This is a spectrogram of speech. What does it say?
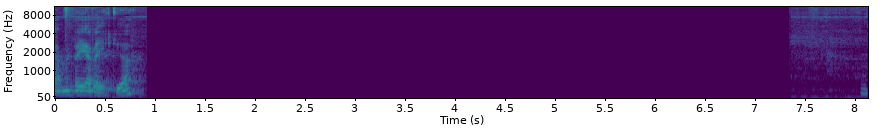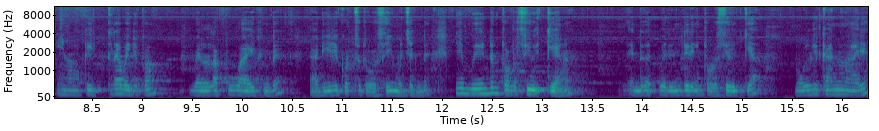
കമന്റായി അറിയിക്കുക. ഇനി നമുക്ക് ഇത്ര വലിപ്പം വെള്ളപ്പൂവായിട്ടുണ്ട്. അടിയിൽ കുറച്ച് തുളസിയും വെച്ചിട്ടുണ്ട്. ഇനി വീണ്ടും തുളസി വയ്ക്കുകയാണ് എന്റെ വെല്ലിന്റെ തുളസി വയ്ക്കുക മുകളിൽ കാണുന്ന നാല്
